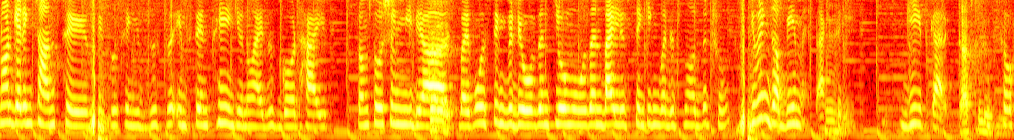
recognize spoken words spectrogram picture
not getting chances. People think it's just the instant thing, you know. I just got hype from social media Correct. by posting videos and slow mos and by lip syncing, but it's not the truth. During Jab We Met, actually, Geet character. Absolutely. So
